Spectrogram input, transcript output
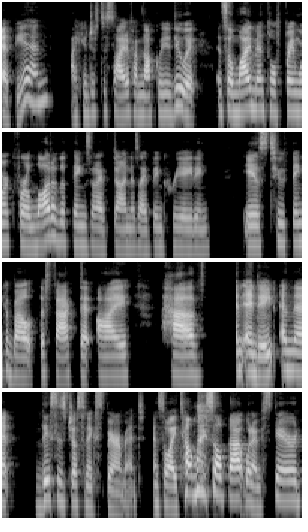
at the end, I can just decide if I'm not going to do it. And so my mental framework for a lot of the things that I've done as I've been creating is to think about the fact that I have an end date and that this is just an experiment. And so I tell myself that when I'm scared,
